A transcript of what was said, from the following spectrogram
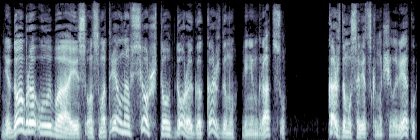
Недобро улыбаясь, он смотрел на все, что дорого каждому ленинградцу, каждому советскому человеку,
